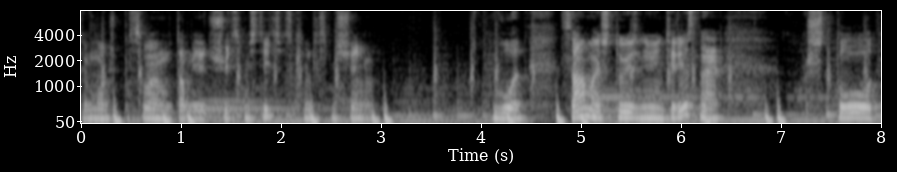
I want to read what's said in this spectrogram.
ты можешь по-своему там ее чуть-чуть сместить с каким-то смещением. Вот. Самое, что из нее интересное, что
